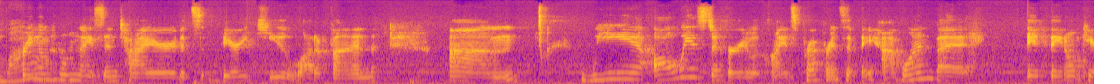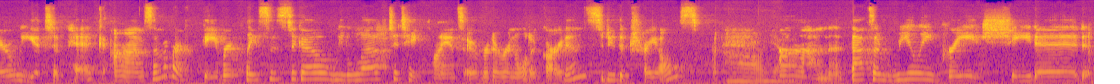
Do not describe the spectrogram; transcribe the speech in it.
Wow. Bring them home nice and tired. It's very cute, a lot of fun. Um, we always defer to a client's preference if they have one, but if they don't care, we get to pick. Um, some of our favorite places to go, we love to take clients over to Reynolda Gardens to do the trails. Oh, yeah. Um, that's a really great shaded,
